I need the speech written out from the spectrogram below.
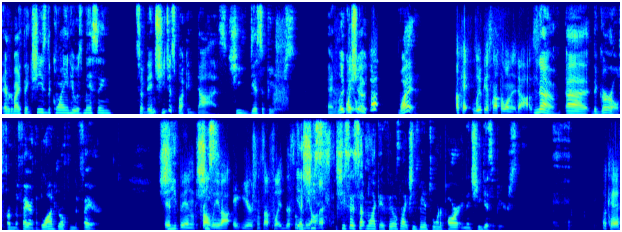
everybody thinks she's the queen who was missing. So then she just fucking dies. She disappears. And Lucas Wait, show- Lucca? what? Okay, Lucca's not the one that dies. No, uh, the girl from the fair, the blonde girl from the fair. she it's been probably about eight years since I've played this one, yeah to be honest. she says something like it feels like she's being torn apart and then she disappears. Okay.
